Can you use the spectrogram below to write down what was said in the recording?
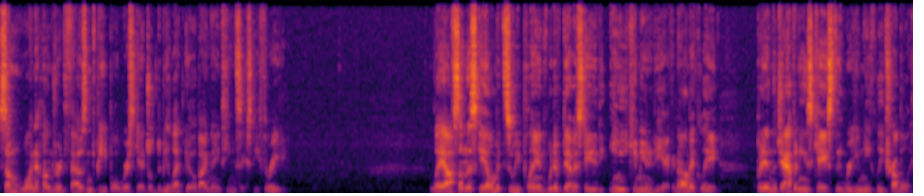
some 100,000 people were scheduled to be let go by 1963. Layoffs on the scale Mitsui planned would have devastated any community economically, but in the Japanese case, they were uniquely troubling.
